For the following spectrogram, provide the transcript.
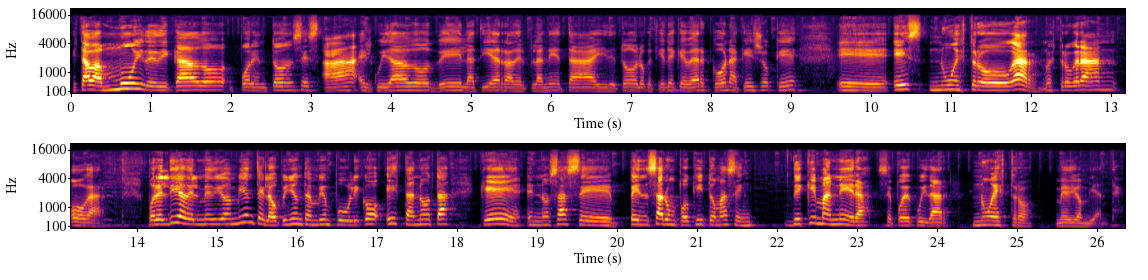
estaba muy dedicado por entonces a el cuidado de la Tierra, del planeta y de todo lo que tiene que ver con aquello que eh, es nuestro hogar, nuestro gran hogar. Por el Día del Medio Ambiente, la opinión también publicó esta nota que nos hace pensar un poquito más en de qué manera se puede cuidar nuestro medio ambiente.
